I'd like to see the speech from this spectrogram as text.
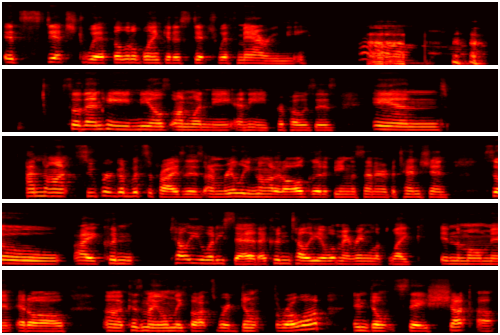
it's stitched with the little blanket is stitched with marry me. Uh. so then he kneels on one knee and he proposes. And I'm not super good with surprises. I'm really not at all good at being the center of attention. So I couldn't tell you what he said. I couldn't tell you what my ring looked like in the moment at all because uh, my only thoughts were don't throw up and don't say shut up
